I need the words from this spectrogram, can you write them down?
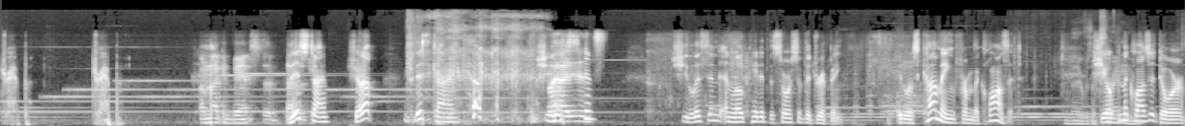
drip, drip. I'm not convinced. That that this was just- time, shut up. This time, she listened, she listened and located the source of the dripping. It was coming from the closet. There was a She opened the closet door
